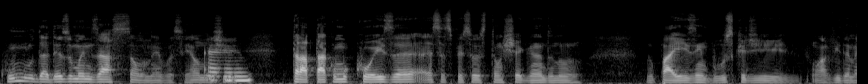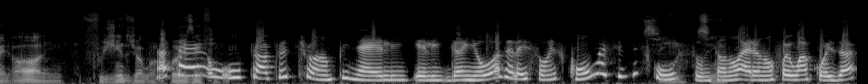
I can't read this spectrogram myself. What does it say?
cúmulo da desumanização, né? Você realmente é. tratar como coisa essas pessoas que estão chegando no, no país em busca de uma vida melhor, fugindo de alguma Até coisa. Enfim. o próprio Trump, né? Ele, ele ganhou as eleições com esse discurso. Sim, sim. Então não era, não foi uma coisa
